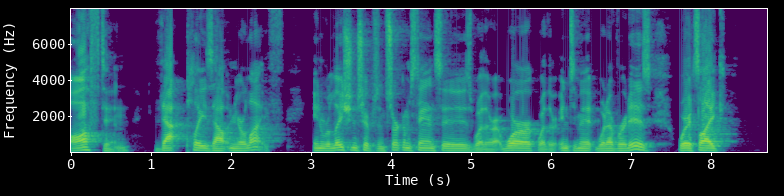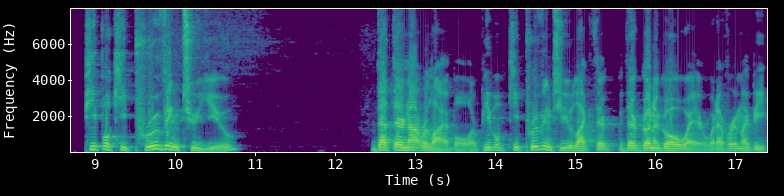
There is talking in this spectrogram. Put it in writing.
often that plays out in your life in relationships and circumstances, whether at work, whether intimate, whatever it is, where it's like people keep proving to you that they're not reliable or people keep proving to you like they're they're going to go away or whatever it might be.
